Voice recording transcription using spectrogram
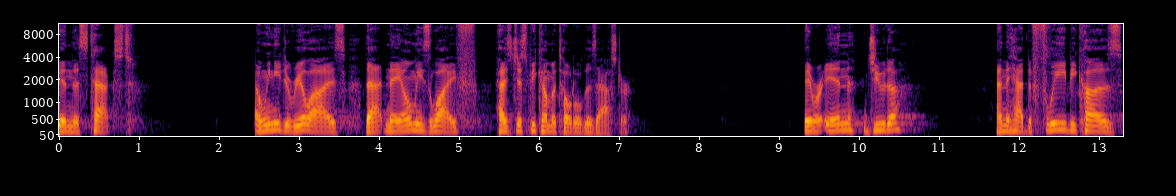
in this text and we need to realize that Naomi's life has just become a total disaster. They were in Judah and they had to flee because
